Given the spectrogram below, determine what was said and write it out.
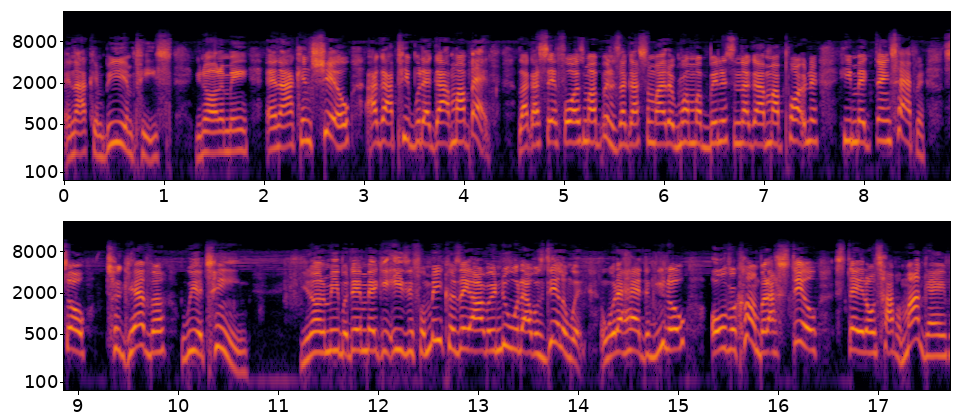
and I can be in peace, you know what I mean? And I can chill. I got people that got my back. Like I said, far as my business, I got somebody to run my business and I got my partner. He make things happen. So together, we a team. You know what I mean? But they make it easy for me because they already knew what I was dealing with and what I had to, you know, overcome. But I still stayed on top of my game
